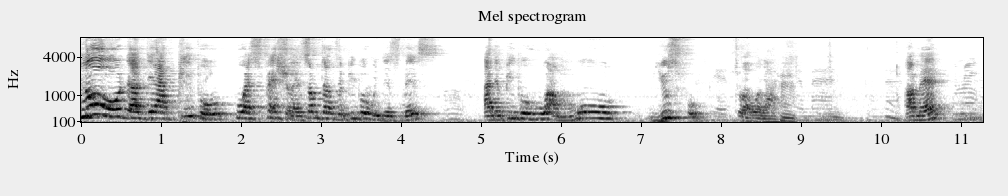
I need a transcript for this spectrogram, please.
know that there are people who are special, and sometimes the people we dismiss are the people who are more useful to our lives. Amen. Amen. Amen.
